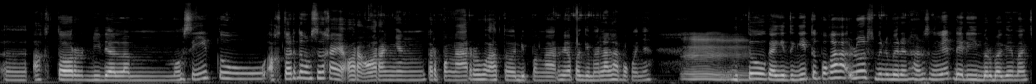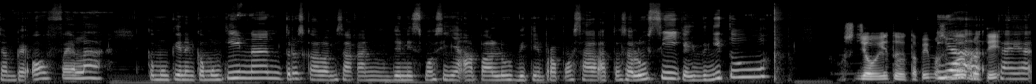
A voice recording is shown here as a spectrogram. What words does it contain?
eh, aktor di dalam mosi itu. Aktor itu maksudnya kayak orang-orang yang terpengaruh atau dipengaruhi apa gimana lah pokoknya. Hmm. gitu kayak gitu-gitu. Pokoknya lu harus bener-bener harus ngeliat dari berbagai macam POV lah. Kemungkinan-kemungkinan. Terus kalau misalkan jenis mosinya apa lu bikin proposal atau solusi kayak gitu-gitu. Sejauh itu, tapi maksud iya gue berarti. kayak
